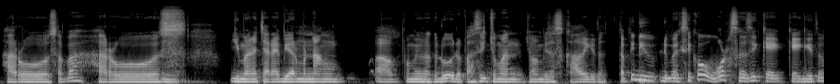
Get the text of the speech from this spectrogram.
harus apa harus gimana caranya biar menang uh, pemilu kedua udah pasti cuman cuma bisa sekali gitu tapi di di Meksiko works gak sih kayak kayak gitu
